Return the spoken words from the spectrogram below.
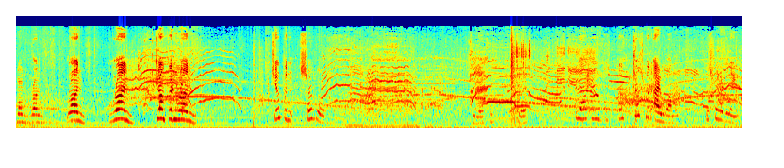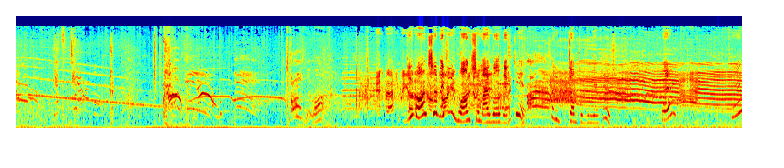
Come on, run, run, run, jump and run, jump and circle. She left me. She left me. Just, just what I wanted. Just what I believe. You want some, if you want some, I will give it to you. Come jump over here first. Okay? Okay?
